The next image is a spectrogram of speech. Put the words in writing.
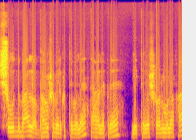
সুদ বা লভ্যাংশ বের করতে বলে, তাহলে পরে লিখতে হবে সরল মুনাফা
